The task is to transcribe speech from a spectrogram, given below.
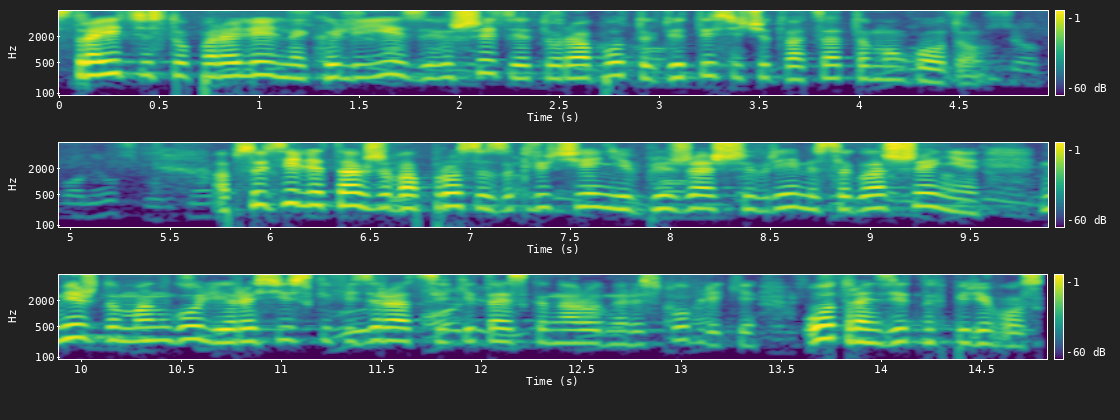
строительству параллельной колеи и завершить эту работу к 2020 году. Обсудили также вопрос о заключении в ближайшее время соглашения между Монголией Российской Федерацией и Китайской Народной Республики о транзитных перевозках.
